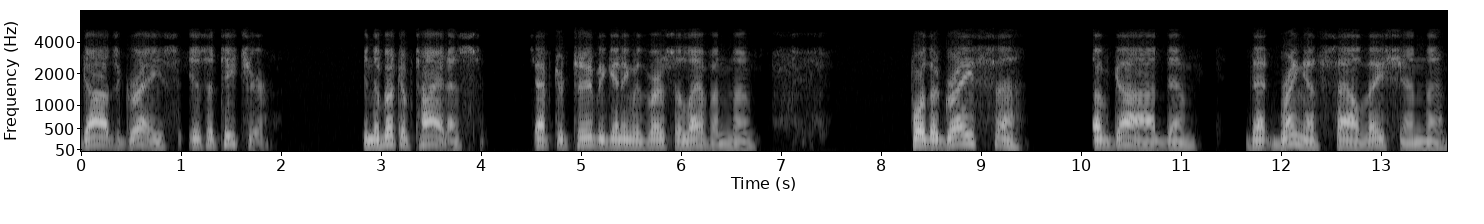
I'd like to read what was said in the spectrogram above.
God's grace, is a teacher. In the book of Titus, chapter 2, beginning with verse 11, uh, for the grace uh, of God uh, that bringeth salvation uh,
